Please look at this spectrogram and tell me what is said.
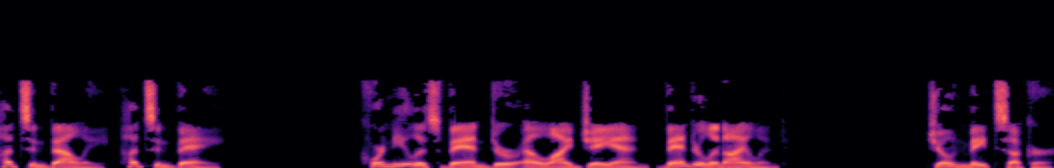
Hudson Valley, Hudson Bay. Cornelis van der Lijn, Vanderlyn Island. Joan Maetsuycker,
